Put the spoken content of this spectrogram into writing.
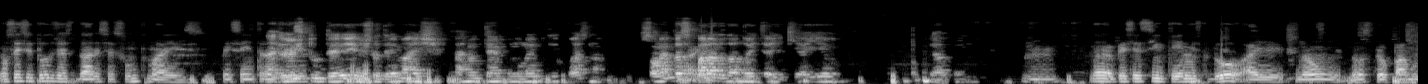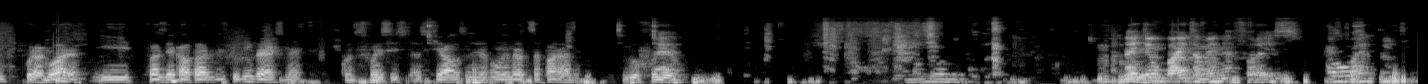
Não sei se todos já estudaram esse assunto, mas pensei em Eu trazer. estudei, eu estudei, mas faz muito tempo, não lembro de quase nada. Só lembro das Aí. paradas da noite aí, que aí eu. Uhum. Não, eu pensei assim, quem não estudou, aí não, não se preocupar muito por agora e fazer aquela parada do estudo inverso, né? Quando vocês forem assistir, assistir aulas, vocês já vão lembrar dessa parada. Do funil. É. Não Aí bom. tem um pai também, né? Fora isso. Mas o pai é tanto.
